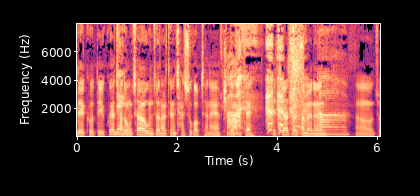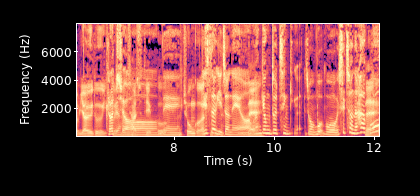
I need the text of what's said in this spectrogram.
네, 그것도 있고요. 네. 자동차 운전할 때는 잘 수가 없잖아요. 피곤할 때. 근데 지하철 타면은 아. 어, 좀 여유도 있고요. 그렇죠. 잘 수도 있고 네. 좋은 것 같습니다. 일석이조네요. 네. 환경도 챙기, 좀 뭐, 뭐 실천을 하고 네.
